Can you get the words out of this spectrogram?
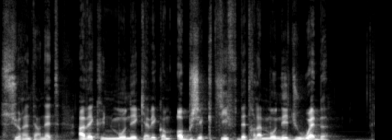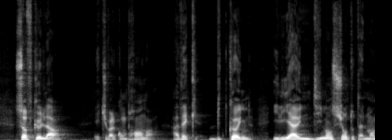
sur Internet avec une monnaie qui avait comme objectif d'être la monnaie du web. Sauf que là, et tu vas le comprendre, avec Bitcoin, il y a une dimension totalement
